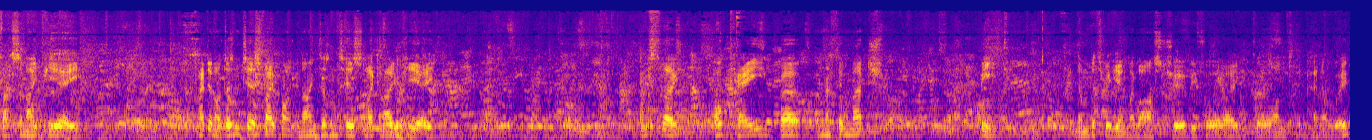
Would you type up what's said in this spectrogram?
That's an IPA. I don't know, it doesn't taste 5.9, doesn't taste like an IPA. It's like, okay, but nothing much. Beat. Number three in my last cheer before I go on to the Pen and Wig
